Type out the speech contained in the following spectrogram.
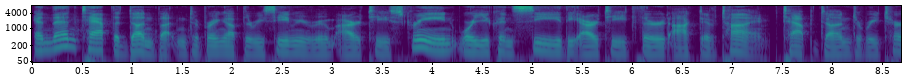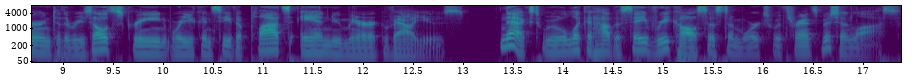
and then tap the Done button to bring up the receiving room RT screen where you can see the RT third octave time. Tap Done to return to the results screen where you can see the plots and numeric values. Next, we will look at how the Save Recall system works with transmission loss.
